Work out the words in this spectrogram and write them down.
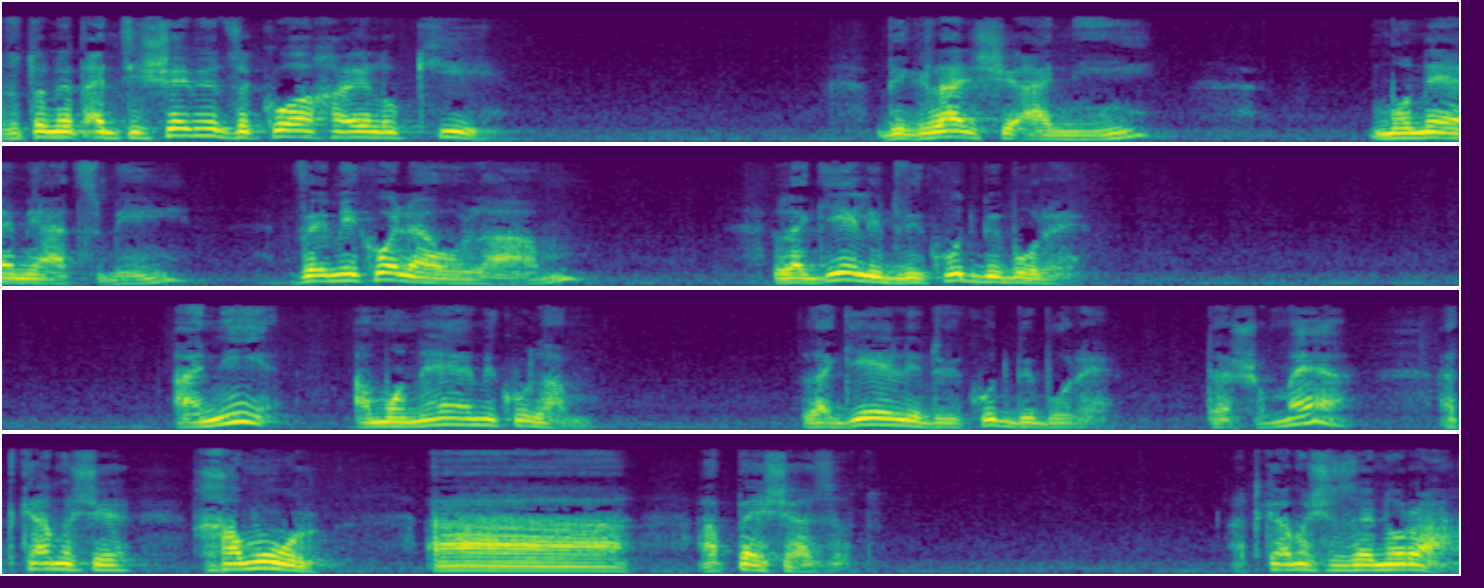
זאת אומרת, אנטישמיות זה כוח האלוקי. בגלל שאני מונע מעצמי ומכל העולם להגיע לדבקות בבורא. אני המונע מכולם. להגיע לדבקות בבורא. אתה שומע עד כמה שחמור הפשע הזאת? עד כמה שזה נורא.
